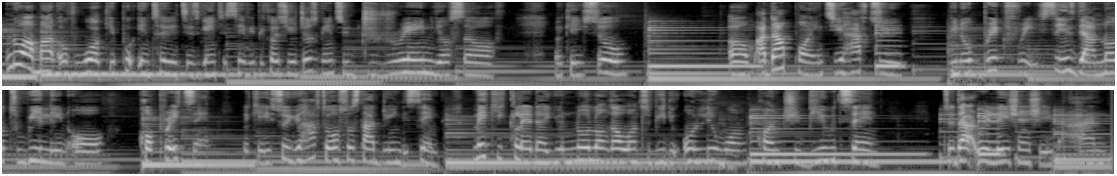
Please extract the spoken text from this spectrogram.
no amount of work you put into it is going to save you because you're just going to drain yourself. Okay so um at that point you have to you know break free since they are not willing or cooperating. Okay so you have to also start doing the same. Make it clear that you no longer want to be the only one contributing to that relationship and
